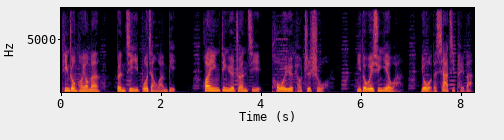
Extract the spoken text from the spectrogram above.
听众朋友们，本集已播讲完毕，欢迎订阅专辑，投喂月票支持我。你的微醺夜晚，有我的下集陪伴。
